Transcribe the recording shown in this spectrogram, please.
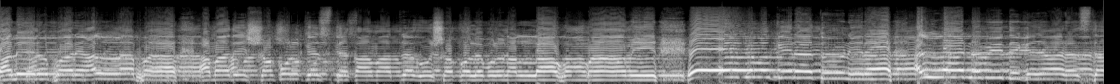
দলের উপরে আল্লাহ আমাদের সকলকে সকলে বলুন, আল্লাহুম্মা আমিন। এই যুবকেরা তরুণেরা আল্লাহ নবী দেখে যাওয়া রাস্তা,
